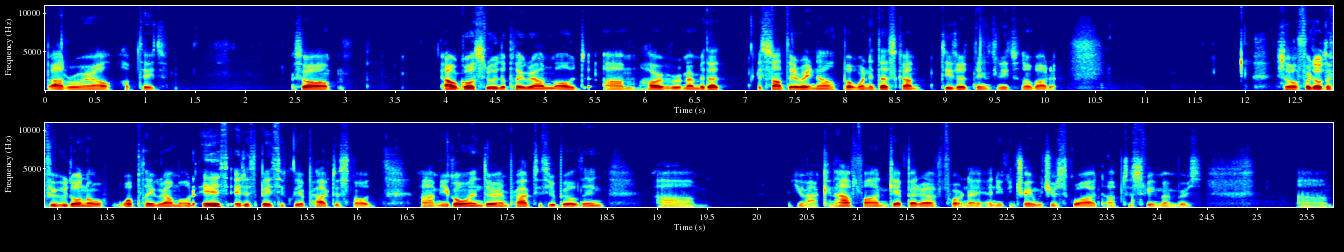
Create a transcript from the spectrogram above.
Battle Royale update. So I'll go through the playground mode. Um, however, remember that it's not there right now, but when it does come, these are the things you need to know about it. So for those of you who don't know what playground mode is, it is basically a practice mode. Um, you go in there and practice your building. Um, you can have fun, get better at Fortnite, and you can train with your squad up to three members. Um,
